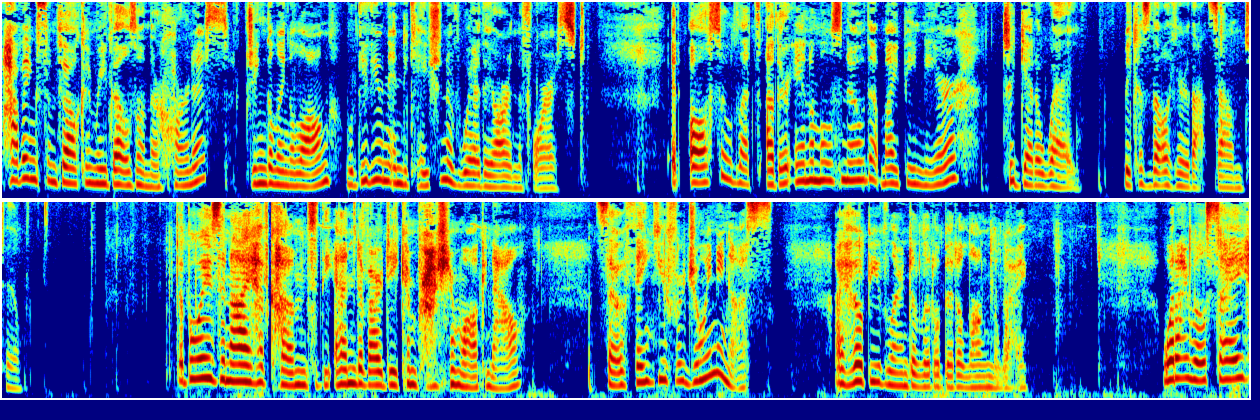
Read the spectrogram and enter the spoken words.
Having some falconry bells on their harness, jingling along, will give you an indication of where they are in the forest. It also lets other animals know that might be near to get away because they'll hear that sound too. The boys and I have come to the end of our decompression walk now. So thank you for joining us. I hope you've learned a little bit along the way. What I will say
